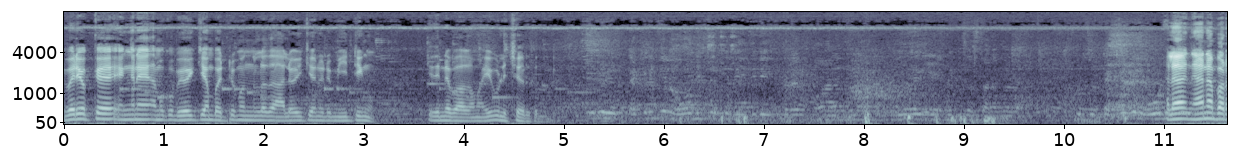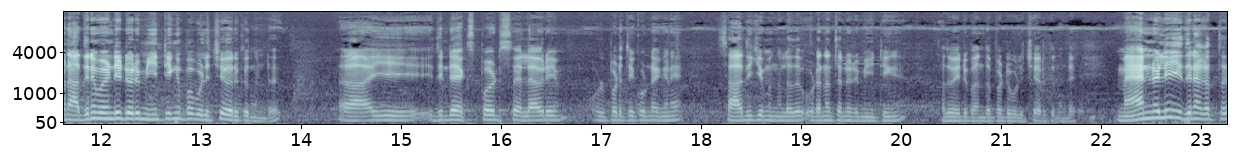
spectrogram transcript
ഇവരെയൊക്കെ എങ്ങനെ നമുക്ക് ഉപയോഗിക്കാൻ പറ്റുമെന്നുള്ളത് ആലോചിക്കാൻ ഒരു മീറ്റിങ്ങും ഇതിന്റെ ഭാഗമായി വിളിച്ചു ചേർക്കുന്നുണ്ട്. അല്ല ഞാനാ പറഞ്ഞത് അതിന് വേണ്ടിയിട്ട് ഒരു മീറ്റിംഗ് ഇപ്പോൾ വിളിച്ചു ചേർക്കുന്നുണ്ട്. ഈ ഇതിന്റെ എക്സ്പേർട്സ് എല്ലാവരെയും ഉൾപ്പെടുത്തിക്കൊണ്ട് എങ്ങനെ സാധിക്കുമെന്നുള്ളത് ഉടനെ തന്നെ ഒരു മീറ്റിംഗ് അതുമായിട്ട് ബന്ധപ്പെട്ട് വിളിച്ചു ചേർക്കുന്നുണ്ട്. മാനുവലി ഇതിനകത്ത്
